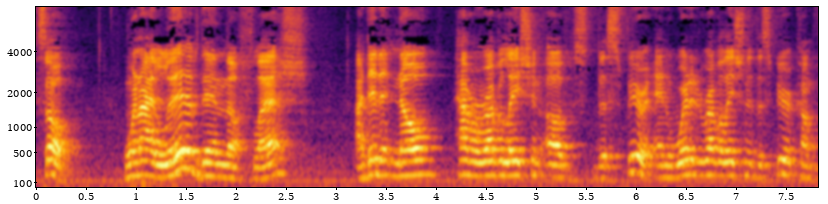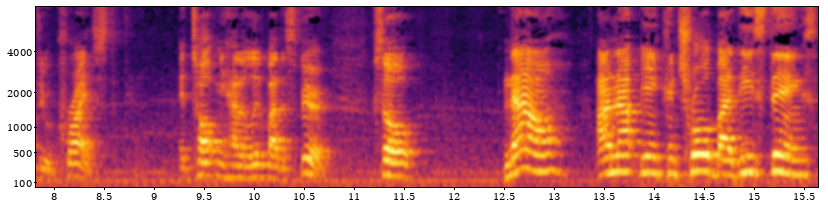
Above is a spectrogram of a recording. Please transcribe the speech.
So, when I lived in the flesh, I didn't know, have a revelation of the Spirit. And where did the revelation of the Spirit come through? Christ. It taught me how to live by the Spirit. So, now I'm not being controlled by these things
